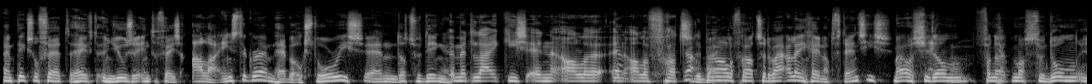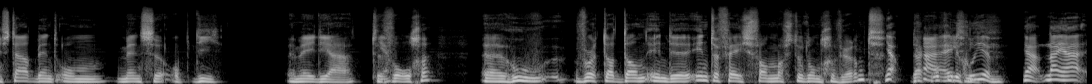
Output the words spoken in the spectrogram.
en Pixelfed heeft een user interface à la Instagram. Hebben ook stories en dat soort dingen. En met likeys en alle, en alle fratsen Ja, erbij. en alle fratsen erbij, alleen geen advertenties. Maar als je dan vanuit Mastodon in staat bent om mensen op die media te Ja. volgen, eh, hoe wordt dat dan in de interface van Mastodon gewurmd? Ja, Daar hele goeie. Ja, nou ja,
